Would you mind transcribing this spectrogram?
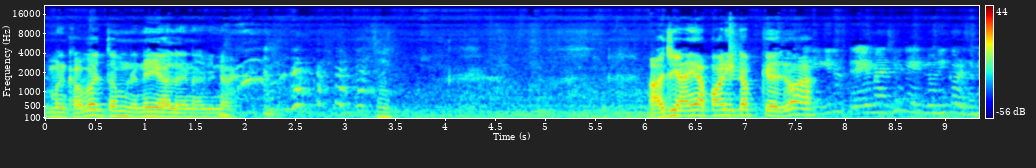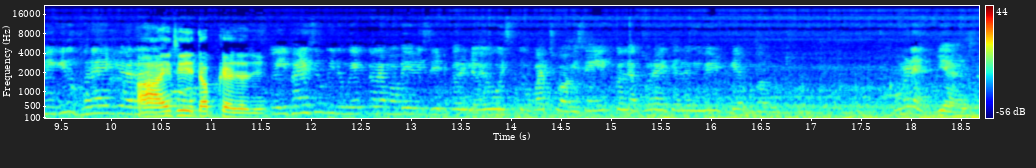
મને ખબર તમને નહીં હાલે એના વિના. હાજી અહીંયા પાણી ટપકે છે હો આ. હા અહીંથી ટપકે છે હજી. નીચે મને ભાઈ ટપકે છે કે એક કલાકમાં બે વિઝિટ કરી લો એવું હોય તો પાછું આવીશ એક કલાક ભરાય ત્યાં લગી વેઇટ કેમ કરું હમણાં જ ગયા હશે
